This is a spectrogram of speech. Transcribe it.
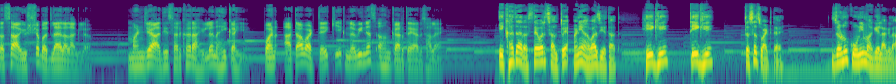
तसं आयुष्य बदलायला लागलं. म्हणजे आधीसारखं राहिलं नाही काही पण आता वाटतंय की एक नवीनच अहंकार तयार झालाय. एखाद्या रस्त्यावर चालतोय आणि आवाज येतात. हे घे ते घे तसंच वाटतंय. जणू कोणी मागे लागला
